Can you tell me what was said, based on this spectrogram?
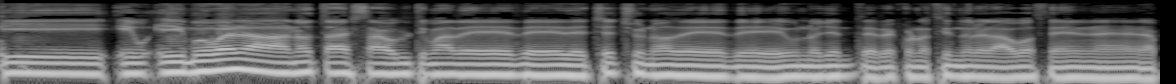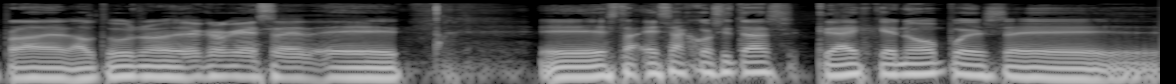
Y, y- y muy buena la nota esta última de, de, de Chechu, ¿no? De, de un oyente reconociéndole la voz en, en la parada del autobús. ¿no? Yo creo que es, eh, eh, esta- esas cositas, creáis que no, pues eh,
